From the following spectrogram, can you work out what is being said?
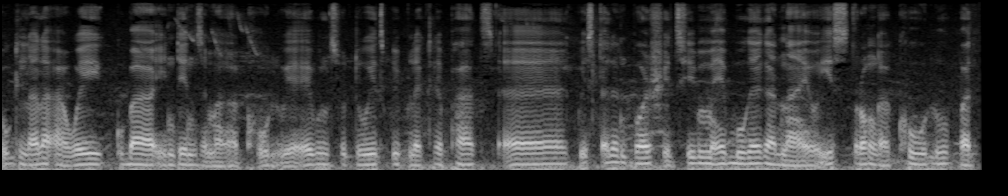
Ukudlala away kuba into enzima kakhulu we are able to do it kwi-Black Leopards eh kwi-Stellenbosch i-team ebukeka nayo is-strong kakhulu but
